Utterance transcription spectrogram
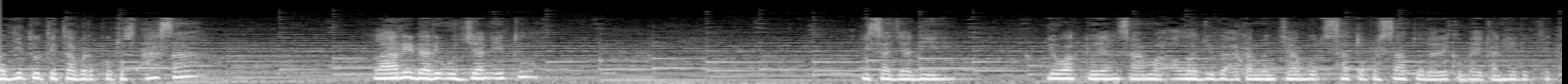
Begitu kita berputus asa, lari dari ujian itu, bisa jadi di waktu yang sama Allah juga akan mencabut satu persatu dari kebaikan hidup kita.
